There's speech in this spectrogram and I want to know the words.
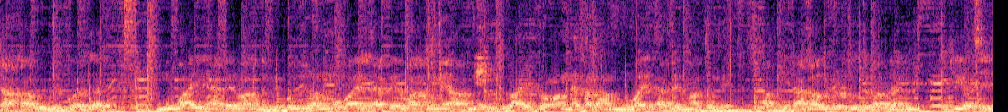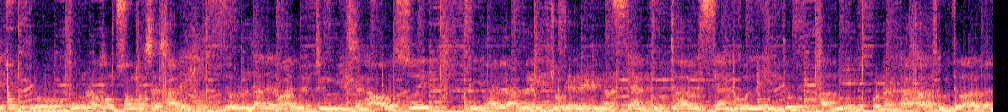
টাকা উইথড্র করা যায়। মোবাইল অ্যাপের মাধ্যমে, বন্ধুরা মোবাইল অ্যাপের মাধ্যমে আপনি লাইভ প্রমাণ দেখালাম মোবাইল অ্যাপের মাধ্যমে। আপনি টাকা উইথড্র করতে পারবেন, ঠিক আছে? তো কোন রকম সমস্যা ছাড়াই ধরুন যাদের বায়োমেট্রিক মিলছে না, অবশ্যই এইভাবে আপনাকে চোখের রেটিনা স্ক্যান করতে হবে। স্ক্যান করলে কিন্তু আপনি ওনার টাকা তুলতে পারবেন,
